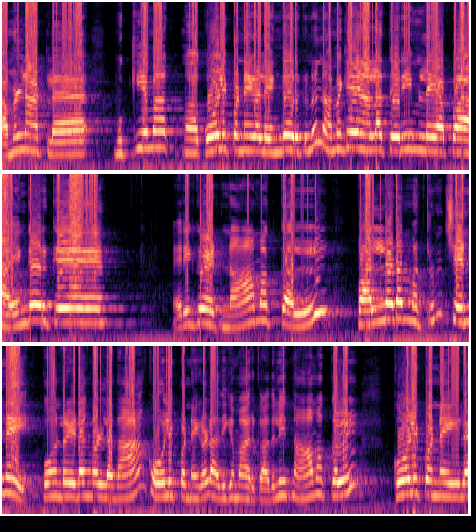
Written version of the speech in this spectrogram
தமிழ்நாட்டில் முக்கியமாக கோழி பண்ணைகள் எங்கே இருக்குன்னு நமக்கே நல்லா தெரியும் இல்லையாப்பா? எங்கே இருக்குது வெரி குட் நாமக்கல் பல்லடம் மற்றும் சென்னை போன்ற இடங்களில் தான் கோழி பண்ணைகள் அதிகமாக இருக்குது அதுலேயும் நாமக்கல் கோழி பண்ணையில்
